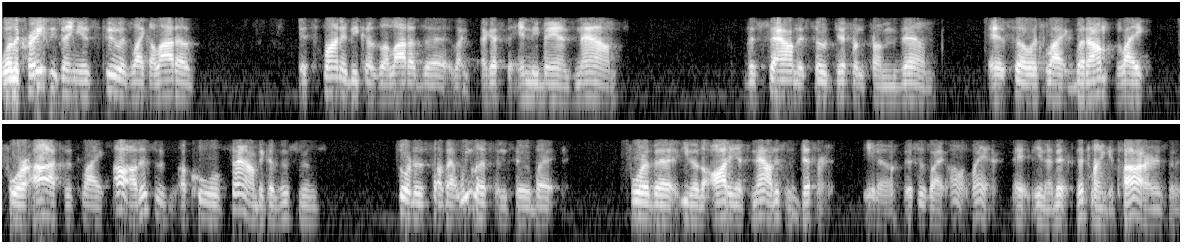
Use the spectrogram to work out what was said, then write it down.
Well, the crazy thing is too is like a lot of it's funny because a lot of the like I guess the indie bands now the sound is so different from them. And so it's like but I'm like for us it's like, oh, this is a cool sound because this is sort of the stuff that we listen to, but for the you know the audience now this is different. You know, this is like, oh man, they, you know, they're, they're playing guitars and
